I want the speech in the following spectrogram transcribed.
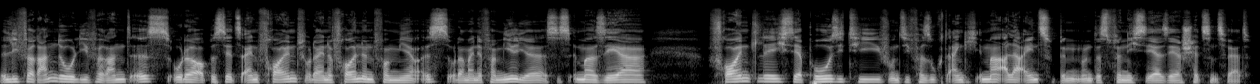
Lieferando-Lieferant ist oder ob es jetzt ein Freund oder eine Freundin von mir ist oder meine Familie. Es ist immer sehr freundlich, sehr positiv und sie versucht eigentlich immer alle einzubinden und das finde ich sehr, sehr schätzenswert.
